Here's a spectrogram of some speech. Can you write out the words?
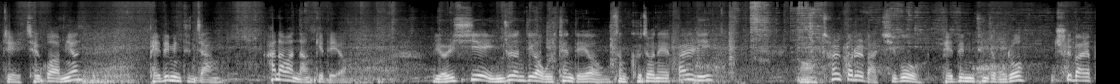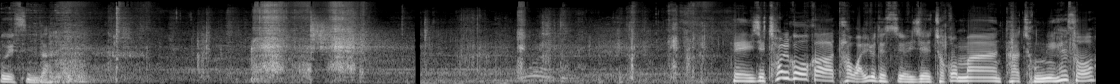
이제 제거하면 배드민턴장 하나만 남게 돼요. 10시에 인조잔디가 올 텐데요. 우선 그 전에 빨리 어, 철거를 마치고 배드민턴장으로 출발해 보겠습니다. 네, 이제 철거가 다 완료됐어요. 이제 저것만 다 정리해서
